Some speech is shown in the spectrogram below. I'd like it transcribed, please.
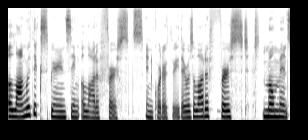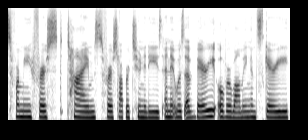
along with experiencing a lot of firsts in quarter three. There was a lot of first moments for me, first times, first opportunities, and it was a very overwhelming and scary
